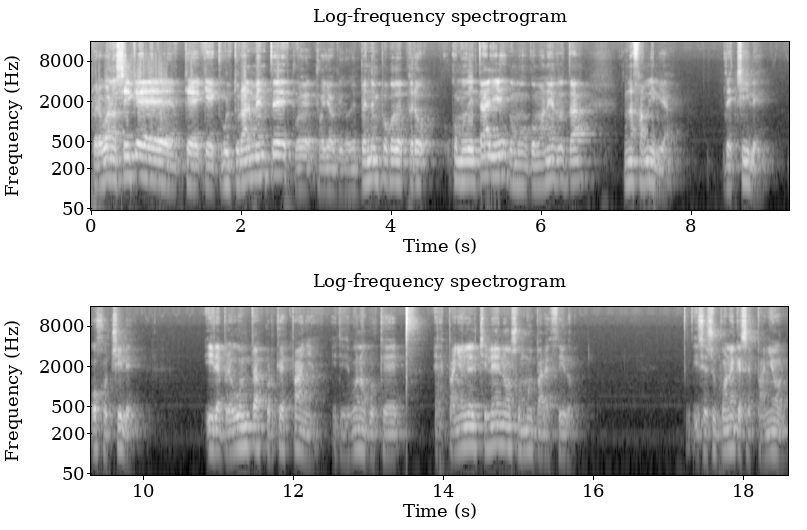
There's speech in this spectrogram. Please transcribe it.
Pero bueno, sí que, que, culturalmente, pues, pues ya os digo, depende un poco de... Pero como detalle, como, como anécdota, una familia de Chile, ojo, Chile, y le preguntas por qué España. Y te dice, bueno, porque el español y el chileno son muy parecidos. Y se supone que es español.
